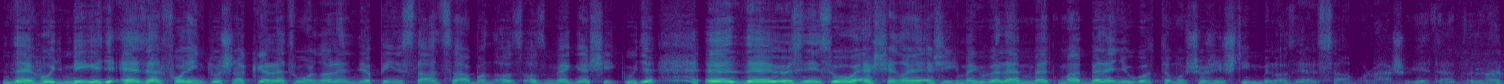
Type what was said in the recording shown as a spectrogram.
de hogy még egy ezer forintosnak kellett volna lenni a pénztárcában, az, az megesik, ugye? De őszintén szólva, ez sem nagyon esik meg velem, mert már belenyugodtam, hogy sose stimmel az elszámolás, ugye? Tehát az nem.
